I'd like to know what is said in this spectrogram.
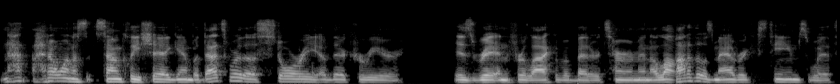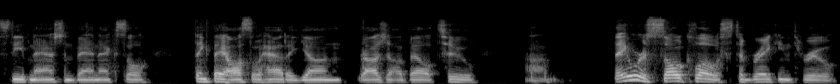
not I don't want to sound cliche again, but that's where the story of their career is written for lack of a better term. And a lot of those Mavericks teams with Steve Nash and Van Exel, I think they also had a young Raja Bell too. Um, they were so close to breaking through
